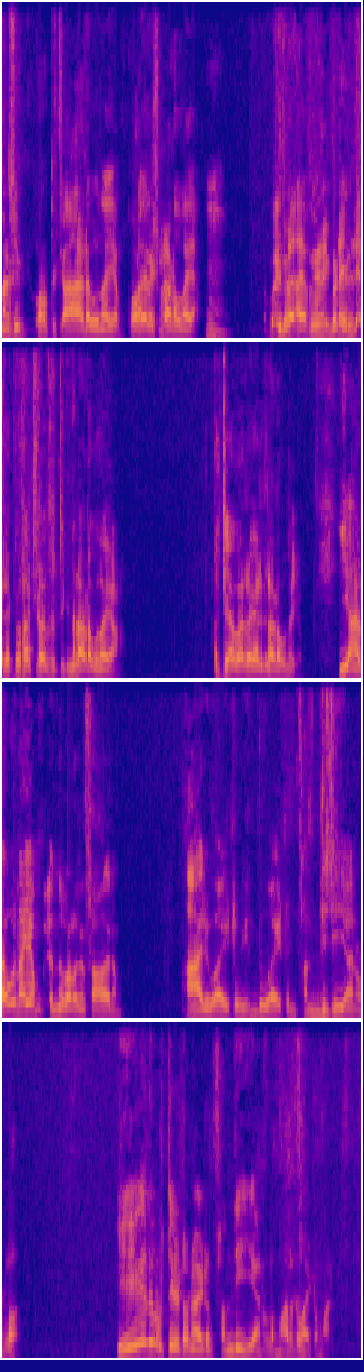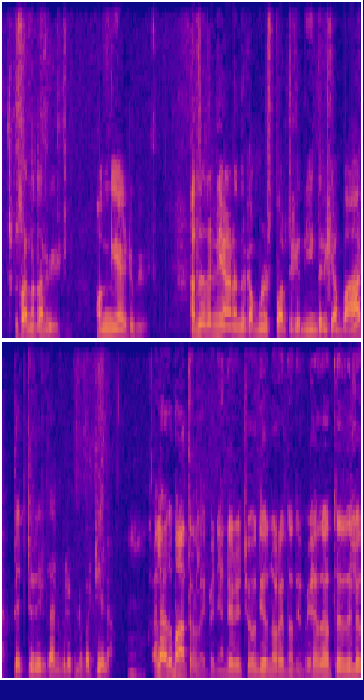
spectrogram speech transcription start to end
മനസ്സിൽ ഉറപ്പിച്ചു. ആ അടവ് നയം കോളേജ് ഇലക്ഷന്റെ അടവ് നയം. ഇവിടെ ഇവിടെ എല്ലാ രക്തസാക്ഷികളെ സൃഷ്ടിക്കുന്നതിന് അടവ് നയമാണ്. അധ്യാപകരുടെ കാര്യത്തിൽ അടവ് നയം. ഈ അടവ് നയം എന്ന് പറഞ്ഞ സാധനം ആരുമായിട്ടും എന്തുമായിട്ടും സന്ധി ചെയ്യാനുള്ള ഏത് വൃത്തികെട്ടവനായിട്ടും സന്ധി ചെയ്യാനുള്ള മാർഗമായിട്ട് മാറി. അത് തന്നെ ഉപയോഗിച്ചു. ഭംഗിയായിട്ട് ഉപയോഗിച്ചു. അത് തന്നെയാണ് ഇന്ന് കമ്മ്യൂണിസ്റ്റ് പാർട്ടിക്ക് നിയന്ത്രിക്കാൻ ആ തെറ്റ് തിരുത്താൻ ഇവരെ കൊണ്ട് പറ്റിയില്ല. അല്ല അത് മാത്രമല്ല ഇപ്പം എന്റെ ഒരു ചോദ്യം എന്ന് പറയുന്നത് യഥാർത്ഥത്തിൽ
